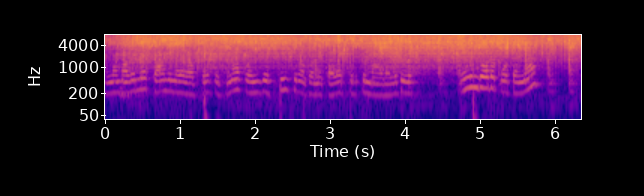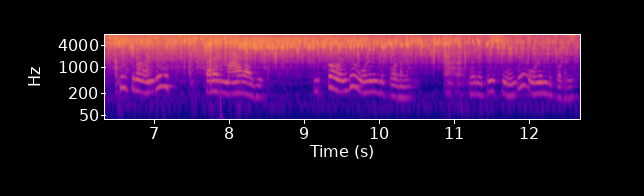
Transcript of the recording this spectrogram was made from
அந்த முதல்ல காஞ்ச மிளகாய் போட்டுச்சுன்னா கொஞ்சம் சீக்கிரம் கொஞ்சம் கலர் கொடுத்து மாறும் உளுந்தோடு போட்டோன்னா சீக்கிரம் வந்து கலர் மாறாது. இப்போ வந்து உளுந்து போடணும். ஒரு டீஸ்பூன் வந்து உளுந்து போடணும்.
